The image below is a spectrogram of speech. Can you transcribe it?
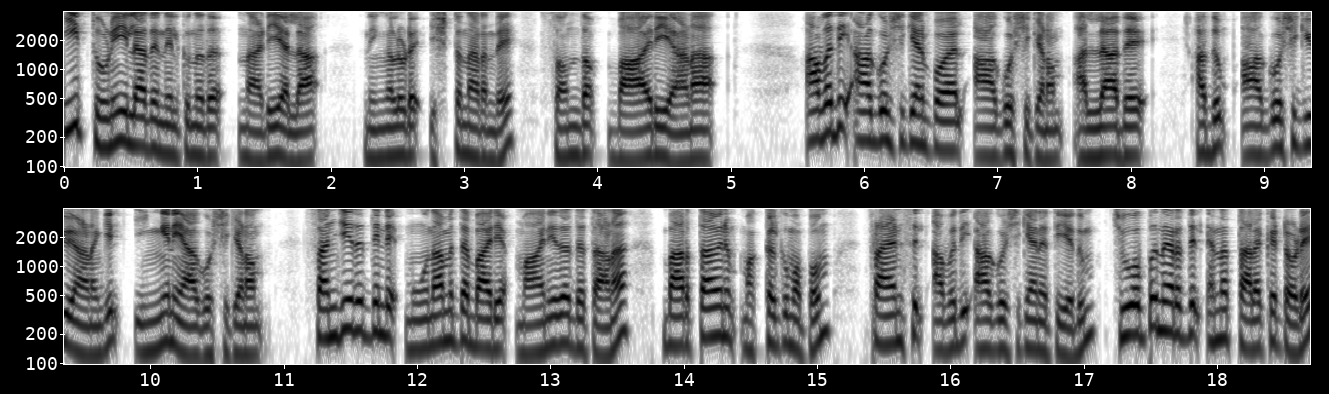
ഈ തുണിയില്ലാതെ നിൽക്കുന്നത് നടിയല്ല. നിങ്ങളുടെ ഇഷ്ടനടന്റെ സ്വന്തം ഭാര്യയാണ്. അവധി ആഘോഷിക്കാൻ പോയാൽ ആഘോഷിക്കണം. അല്ലാതെ അതും ആഘോഷിക്കുകയാണെങ്കിൽ ഇങ്ങനെ ആഘോഷിക്കണം. സഞ്ജീതത്തിന്റെ മൂന്നാമത്തെ ഭാര്യ മാന്യത ദത്താണ് ഭർത്താവിനും മക്കൾക്കുമൊപ്പം ഫ്രാൻസിൽ അവധി ആഘോഷിക്കാനെത്തിയതും ചുവപ്പ് നിറത്തിൽ എന്ന തലക്കെട്ടോടെ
